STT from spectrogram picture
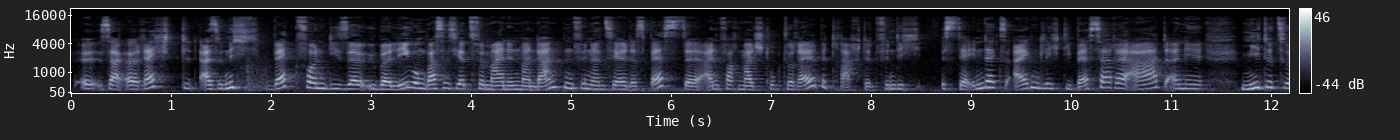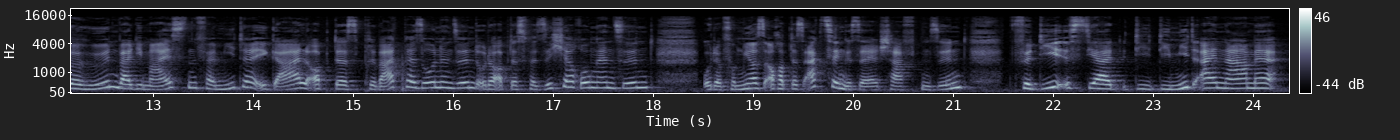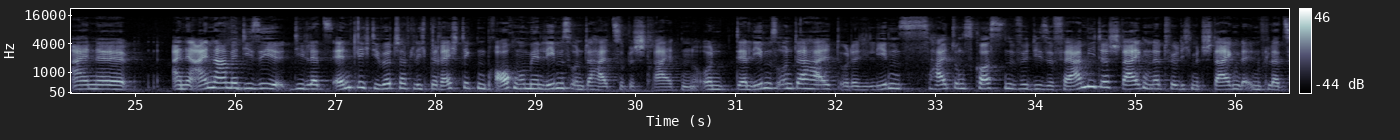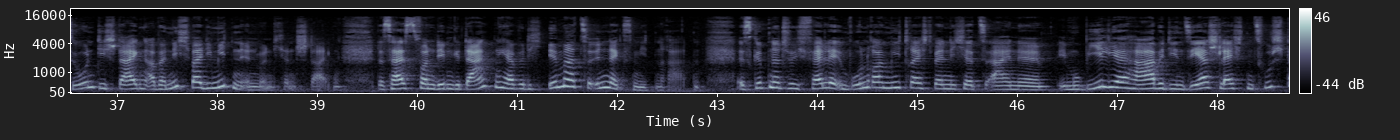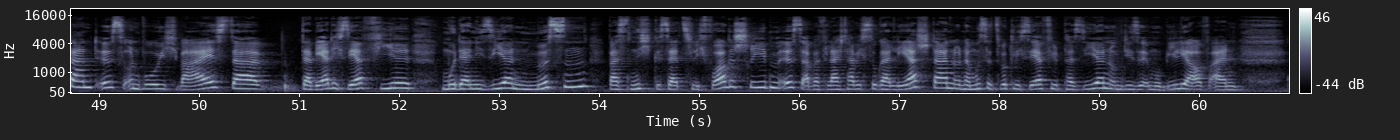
äh, äh, recht, also nicht weg von dieser Überlegung, was ist jetzt für meinen Mandanten finanziell das Beste, einfach mal strukturell betrachtet, finde ich, ist der Index eigentlich die bessere Art, eine Miete zu erhöhen, weil die meisten Vermieter, egal ob das Privatpersonen sind oder ob das Versicherungen sind oder von mir aus auch ob das Aktiengesellschaften sind, für die ist ja die, die Mieteinnahme eine eine Einnahme, die sie, die letztendlich die wirtschaftlich Berechtigten brauchen, um ihren Lebensunterhalt zu bestreiten. Und der Lebensunterhalt oder die Lebenshaltungskosten für diese Vermieter steigen natürlich mit steigender Inflation. Die steigen aber nicht, weil die Mieten in München steigen. Das heißt, von dem Gedanken her würde ich immer zu Indexmieten raten. Es gibt natürlich Fälle im Wohnraummietrecht, wenn ich jetzt eine Immobilie habe, die in sehr schlechten Zustand ist und wo ich weiß, da, da werde ich sehr viel modernisieren müssen, was nicht gesetzlich vorgesehen vorgeschrieben ist, aber vielleicht habe ich sogar Leerstand und da muss jetzt wirklich sehr viel passieren, um diese Immobilie auf einen,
